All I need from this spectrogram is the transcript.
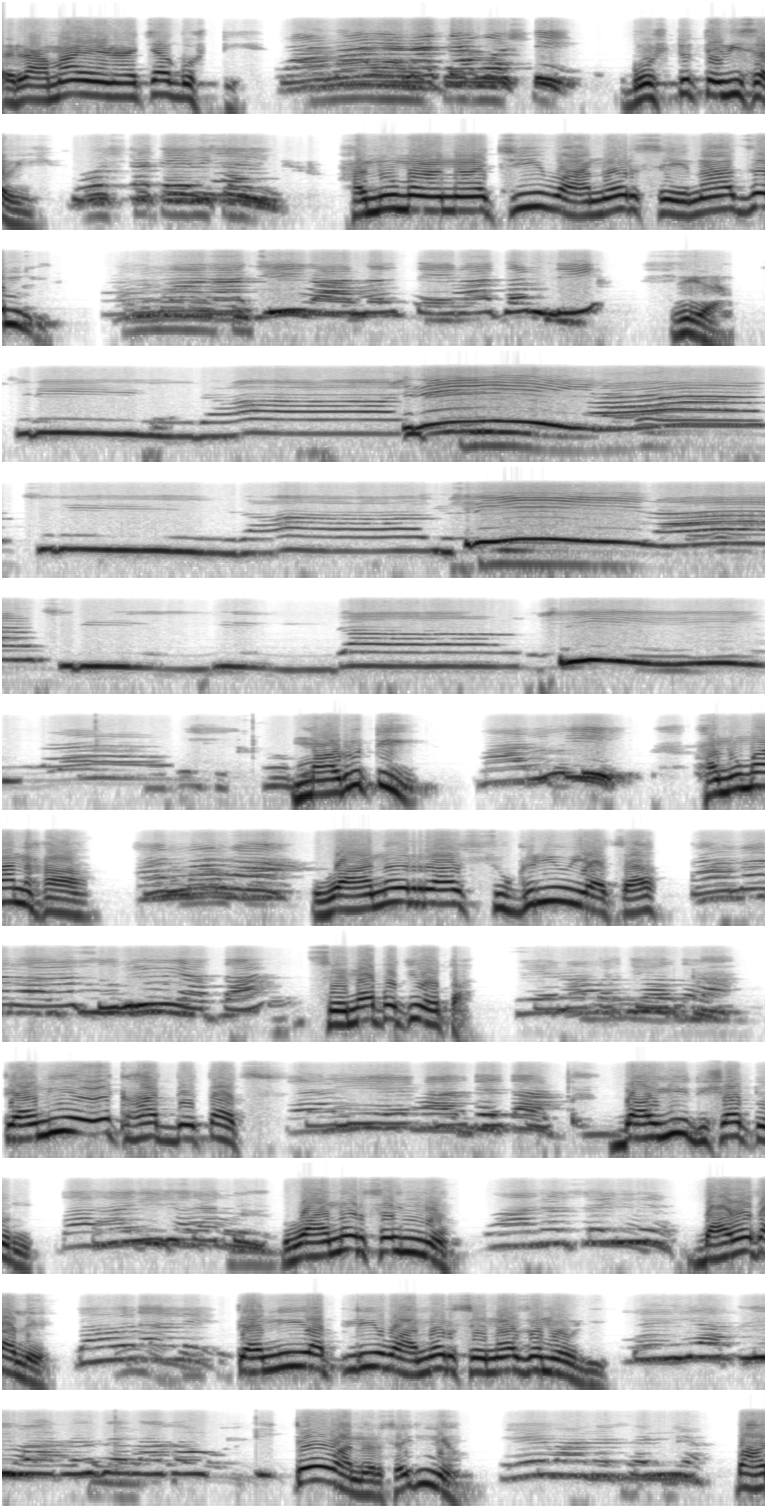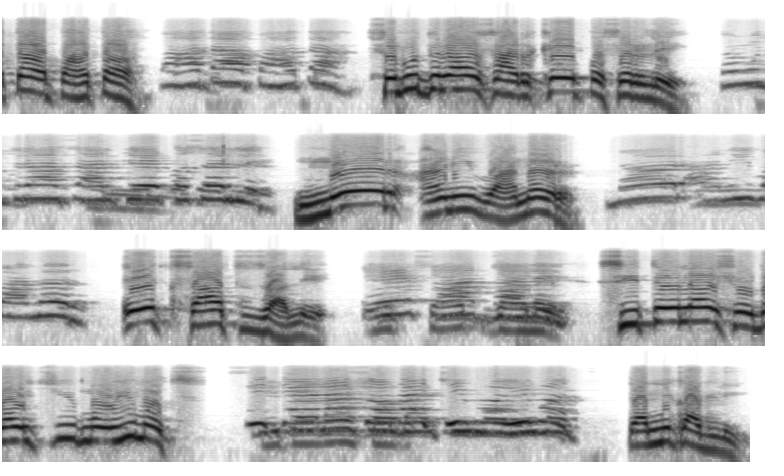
रामायणाच्या गोष्टी. रामायणाच्या गोष्टी. गोष्ट तेविसावी. गोष्ट तेविसावी. हनुमानाची वानर सेना जमली. हनुमानाची वानर सेना जमली. श्रीराम. श्रीराम. श्रीराम. श्रीराम. श्रीराम. श्रीराम. श्रीराम. मारुती. मारुती. हनुमान हा. हनुमान हा. वानरराज सुग्रीव याचा सेनापती होता. सेनापती होता. त्यांनी एक हात देताच दाही दिशातून वानर सैन्य धावत आले. त्यांनी आपली वानर सेना जमवली. ते वानर सैन्य। पाहता पाहता। पाहता पाहता। समुद्रासारखे पसरले। समुद्रासारखे पसरले। नर आणि वानर नर आणि वानर एक साथ झाले। एक साथ झाले। सीतेला शोधायची मोहीमच। सीतेला शोधायची मोहीम त्यांनी काढली।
